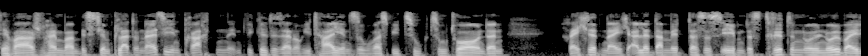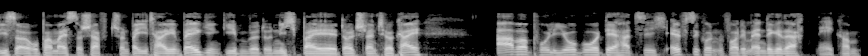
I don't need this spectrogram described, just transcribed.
der war scheinbar ein bisschen platt und als sie ihn brachten, entwickelte dann auch Italien sowas wie Zug zum Tor und dann rechneten eigentlich alle damit, dass es eben das dritte 0-0 bei dieser Europameisterschaft schon bei Italien-Belgien geben wird und nicht bei Deutschland-Türkei. Aber Poliobo, der hat sich elf Sekunden vor dem Ende gedacht, nee, komm,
